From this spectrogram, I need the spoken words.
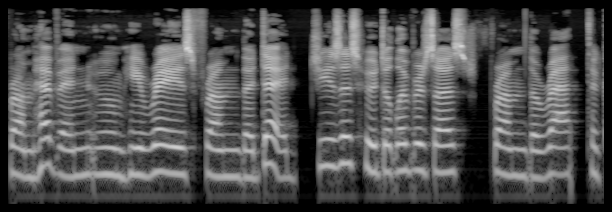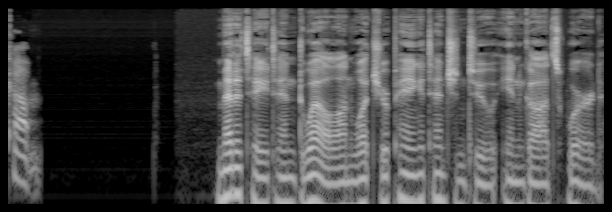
from heaven, whom he raised from the dead, Jesus, who delivers us from the wrath to come. Meditate and dwell on what you're paying attention to in God's Word.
